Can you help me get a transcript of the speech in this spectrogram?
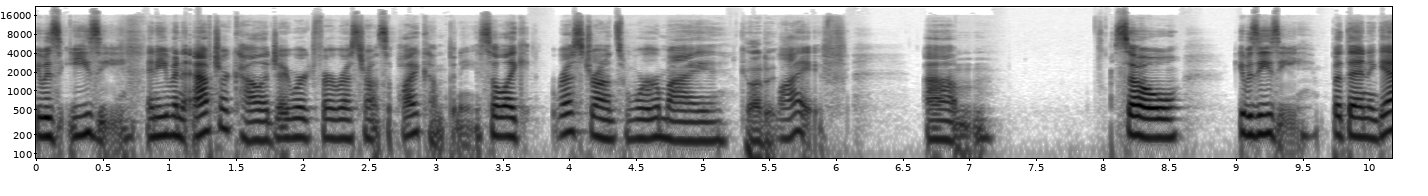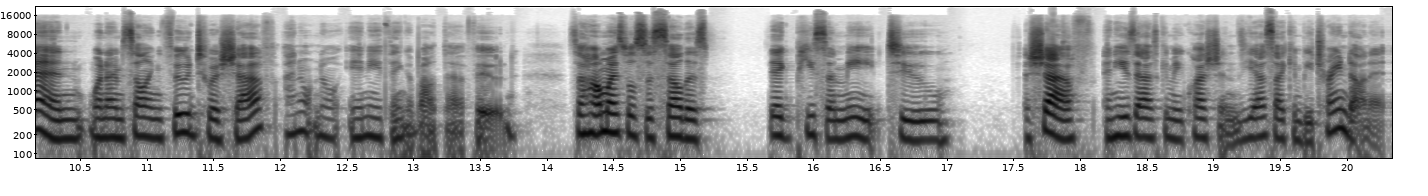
it was easy. And even after college, I worked for a restaurant supply company. So like restaurants were my Got it. life. Um, so it was easy. But then again, when I'm selling food to a chef, I don't know anything about that food. So how am I supposed to sell this big piece of meat to a chef and he's asking me questions? Yes, I can be trained on it,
